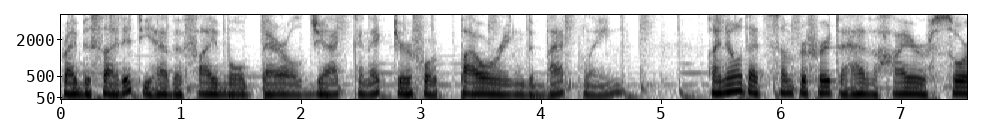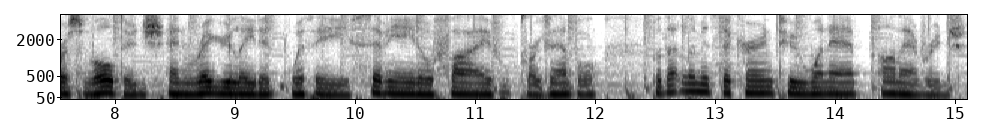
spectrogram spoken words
Right beside it, you have a 5 volt barrel jack connector for powering the backplane. I know that some prefer to have a higher source voltage and regulate it with a 7805, for example, but that limits the current to 1 amp on average.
